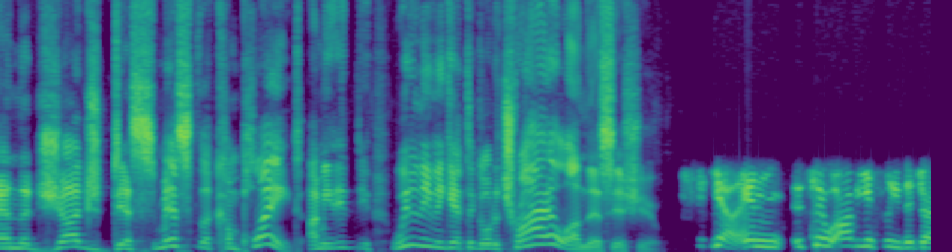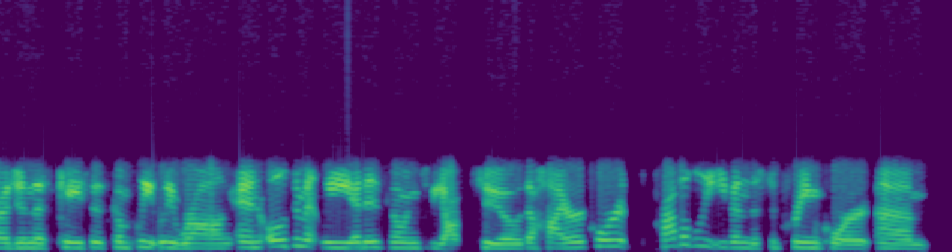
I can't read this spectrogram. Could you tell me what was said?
And the judge dismissed the complaint. I mean, it, we didn't even get to go to trial on this issue. Yeah, and so obviously the judge in this case is completely wrong, and ultimately it is going to be up to the higher courts, probably even the Supreme Court, um,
